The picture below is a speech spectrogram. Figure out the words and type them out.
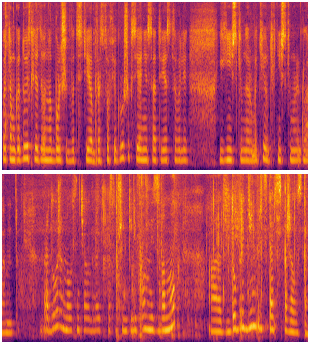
В этом году исследовано больше 20 образцов игрушек, все они соответствовали гигиеническим нормативам, техническим регламенту. Продолжим, но сначала давайте послушаем телефонный звонок. А, добрый день, представьтесь, пожалуйста.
